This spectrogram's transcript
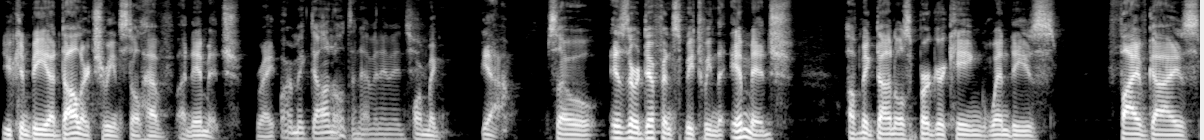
you can be a Dollar Tree and still have an image, right? Or McDonald's and have an image. Or Mc, yeah. So is there a difference between the image of McDonald's, Burger King, Wendy's, Five Guys,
